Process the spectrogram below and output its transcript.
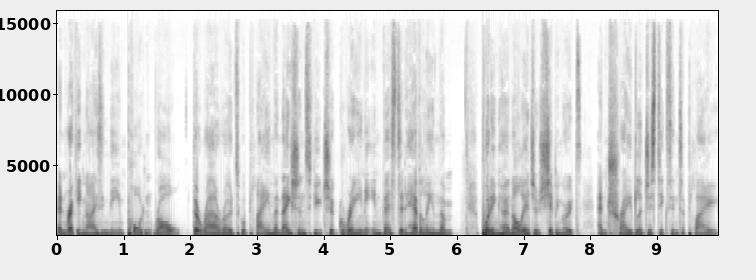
and recognizing the important role that railroads would play in the nation's future, Green invested heavily in them, putting her knowledge of shipping routes and trade logistics into play.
